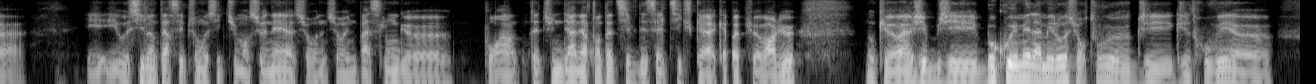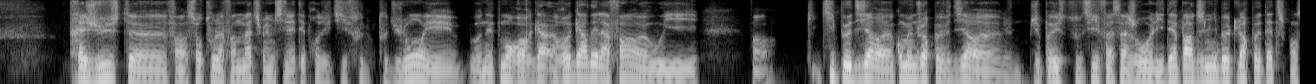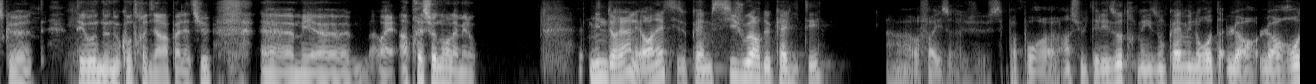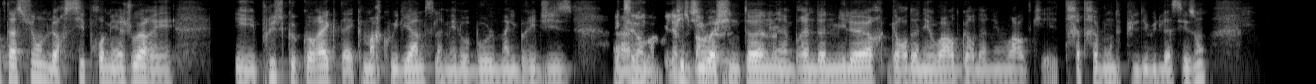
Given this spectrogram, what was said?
et, aussi l'interception aussi que tu mentionnais euh, sur une, sur une passe longue euh, pour peut-être une dernière tentative des Celtics qui n'a pas pu avoir lieu. Donc euh, j'ai beaucoup aimé la mélo surtout que j'ai trouvé très juste, enfin surtout la fin de match, même s'il a été productif tout, du long. Et honnêtement, regardez la fin où il, qui peut dire, combien de joueurs peuvent dire, j'ai pas eu ce souci face à Jero Holiday, à part Jimmy Butler peut-être, je pense que Théo ne nous contredira pas là-dessus. mais ouais, impressionnant la mélo. Mine de rien, les Hornets, ils ont quand même six joueurs de qualité. enfin, c'est pas pour insulter les autres, mais ils ont quand même une leur, rotation de leurs six premiers joueurs est, est plus que correcte avec Mark Williams, la Melo Ball, Mike Bridges, Excellent, PG Washington, Brandon Miller, Gordon Hayward. Gordon Hayward qui est très très bon depuis le début de la saison.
